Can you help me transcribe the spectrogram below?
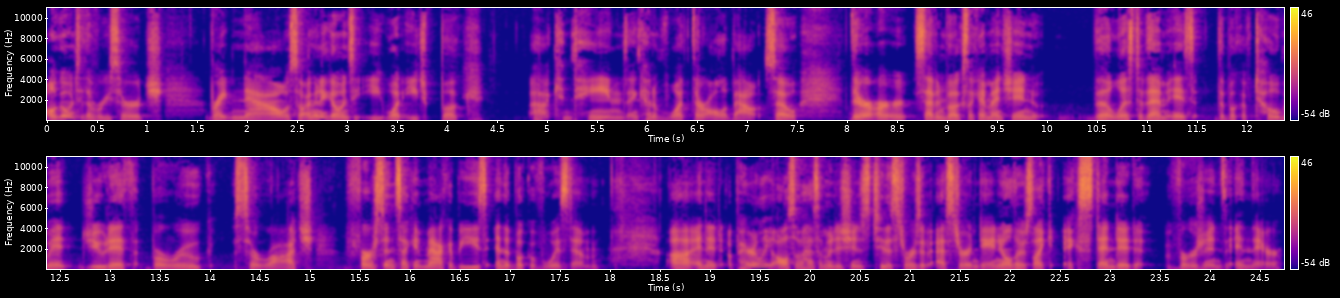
I'll go into the research right now. So I'm going to go into what each book uh, contains and kind of what they're all about. So there are seven books, like I mentioned. The list of them is the book of Tobit, Judith, Baruch, Sirach, First and Second Maccabees, and the Book of Wisdom. Uh, and it apparently also has some additions to the stories of Esther and Daniel. There's like extended versions in there.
